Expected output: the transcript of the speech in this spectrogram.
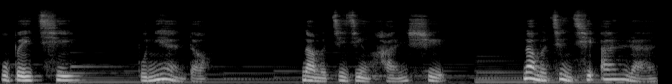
不悲戚，不念叨，那么寂静含蓄，那么静气安然，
